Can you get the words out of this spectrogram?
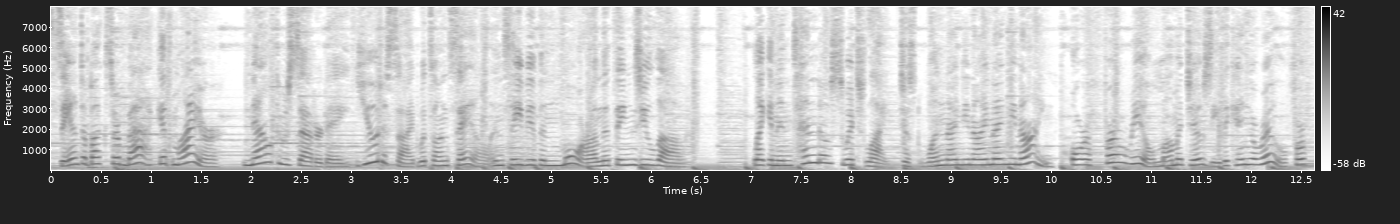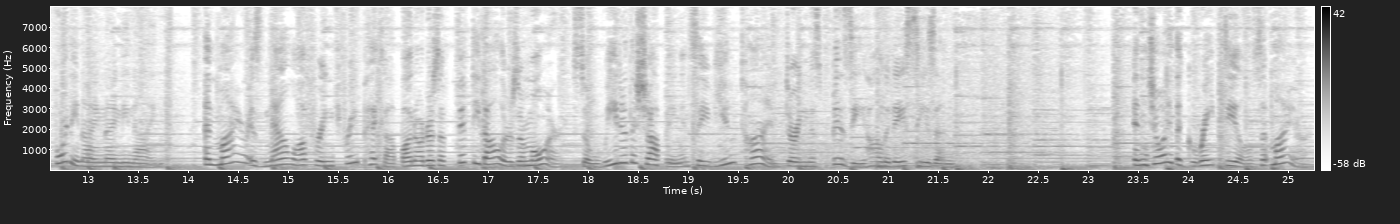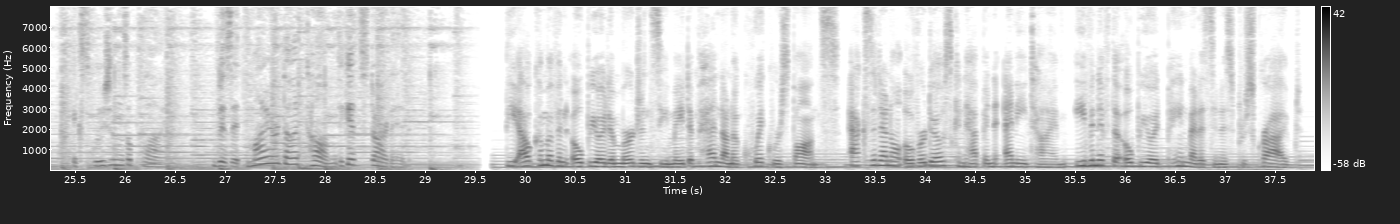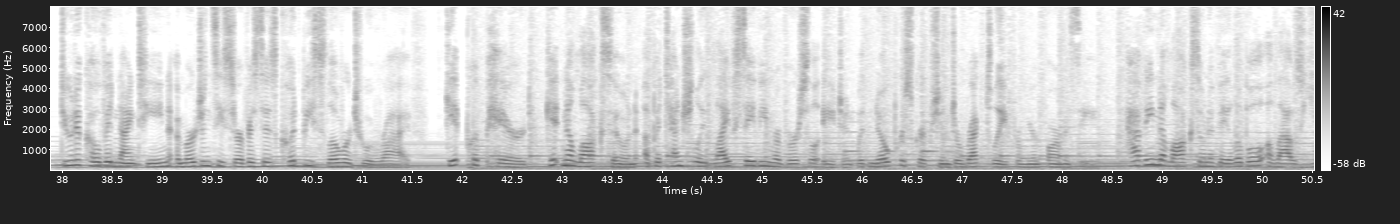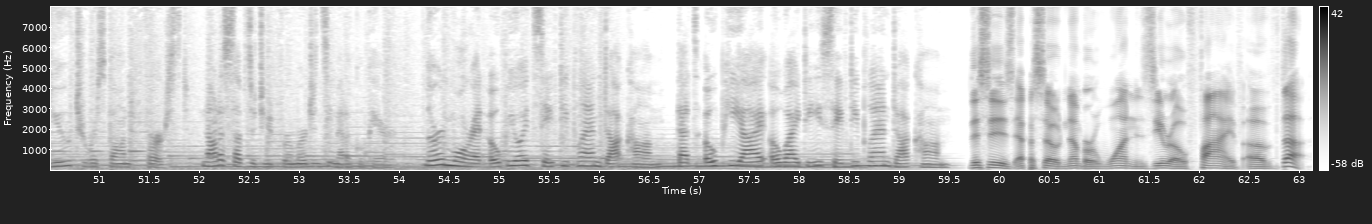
Santa Bucks are back at Meijer. Now through Saturday, you decide what's on sale and save even more on the things you love. Like a Nintendo Switch Lite, just $199.99. Or a fur real Mama Josie the kangaroo for $49.99. And Meijer is now offering free pickup on orders of $50 or more. So we do the shopping and save you time during this busy holiday season. Enjoy the great deals at Meijer. Exclusions apply. Visit Meijer.com to get started. The outcome of an opioid emergency may depend on a quick response. Accidental overdose can happen anytime, even if the opioid pain medicine is prescribed. Due to COVID 19, emergency services could be slower to arrive. Get prepared. Get naloxone, a potentially life saving reversal agent with no prescription directly from your pharmacy. Having naloxone available allows you to respond first, not a substitute for emergency medical care. Learn more at opioidsafetyplan.com. That's O P I O I D safetyplan.com. This is episode number 105 of the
